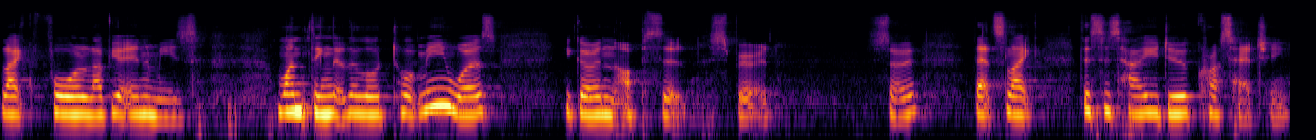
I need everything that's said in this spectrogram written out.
Like for love your enemies. One thing that the Lord taught me was you go in the opposite spirit. So that's like, this is how you do cross hatching.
